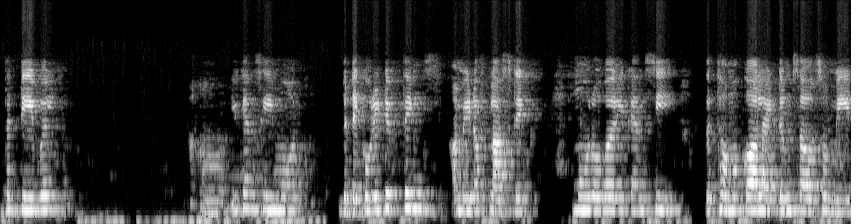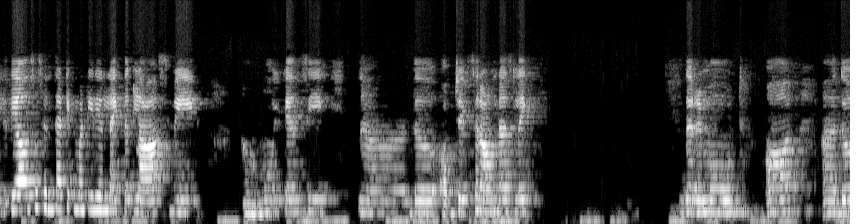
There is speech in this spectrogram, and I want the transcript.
The table. Uh, you can see more. The decorative things are made of plastic. Moreover, you can see the thermocol items are also made. They are also synthetic material like the glass made. Uh, more you can see uh, the objects around us like the remote or uh, the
